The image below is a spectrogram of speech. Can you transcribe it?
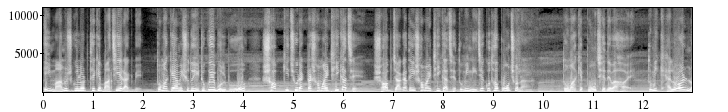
এই মানুষগুলোর থেকে বাঁচিয়ে রাখবে, তোমাকে আমি শুধু এটুকুই বলব, সব কিছুর একটা সময় ঠিক আছে, সব জায়গাতেই সময় ঠিক আছে, তুমি নিজে কোথাও পৌঁছো না। তোমাকে পৌঁছে দেওয়া হয়। তুমি খেলোয়াড় ন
